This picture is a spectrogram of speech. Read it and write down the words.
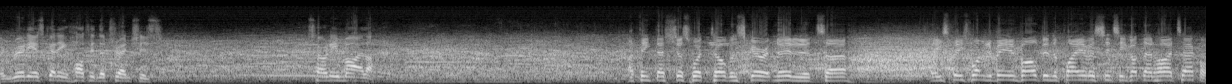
It really is getting hot in the trenches. Tony Myler. I think that's just what Kelvin Skerrett needed. It's uh, he's, he's wanted to be involved in the play ever since he got that high tackle.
